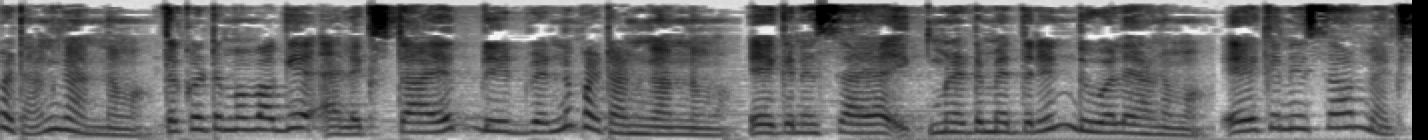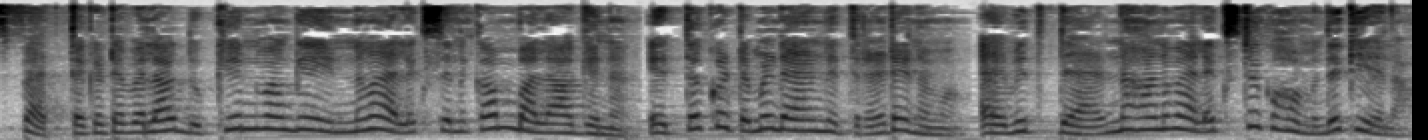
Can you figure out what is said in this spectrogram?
පටන් ගන්නවා. එතකොටම වගේ ඇලෙක්ස්ට ආයෙත් බ්ලීඩ් වෙන්න පටන් ගන්නවා. ඒක නිසා එයා ඉක්මනට මෙතනින් දුවලා යනවා. ඒක නිසා මැක්ස් පැත්තකට වෙලා දුකින් වගේ ඉන්නවා ඇලෙක්ස් එනකම් බලාගෙන. එතකොටම ඩෑන් එතනට එනවා. ඇවිත් ඩෑන් අහනවා ඇලෙක්ස්ට කොහොමද කියලා.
